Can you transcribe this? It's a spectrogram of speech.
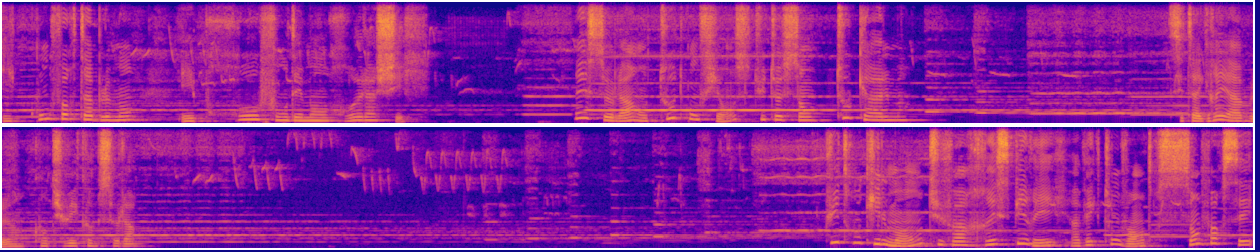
est confortablement et profondément relâché. Et cela en toute confiance, tu te sens tout calme. C'est agréable quand tu es comme cela. Puis tranquillement, tu vas respirer avec ton ventre sans forcer.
